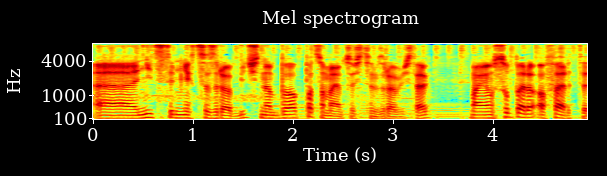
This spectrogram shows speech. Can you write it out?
e, nic z tym nie chce zrobić, no bo po co mają coś z tym zrobić, tak? Mają super oferty,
